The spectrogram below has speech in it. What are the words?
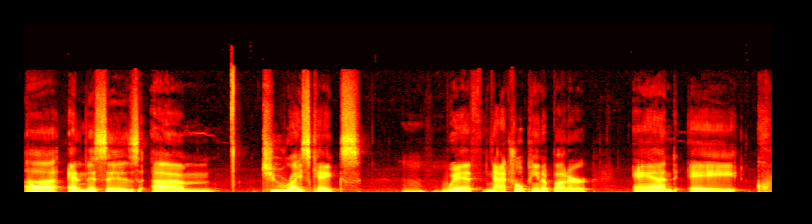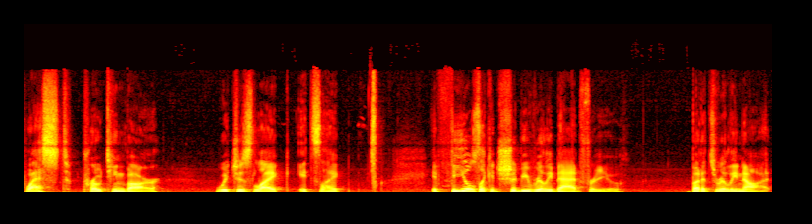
Uh, and this is um, two rice cakes Mm-hmm. with natural peanut butter and a Quest protein bar, which is like, it's like, it feels like it should be really bad for you, but it's really not.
